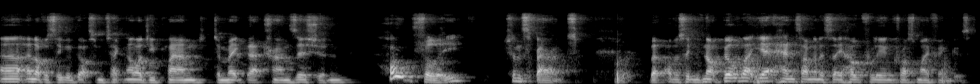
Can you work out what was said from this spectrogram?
Uh, and obviously we've got some technology planned to make that transition, hopefully transparent. But obviously we've not built that yet. Hence I'm going to say hopefully and cross my fingers.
